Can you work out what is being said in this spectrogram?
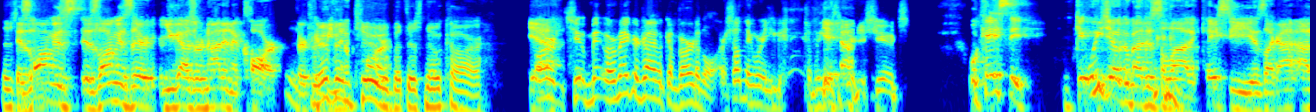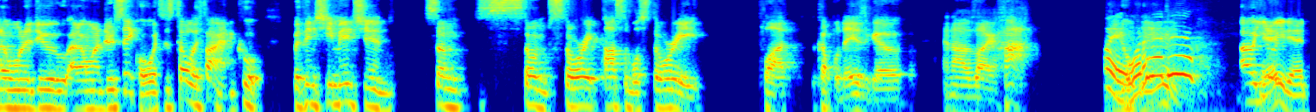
There's As long as as long as they're you guys are not in a car, there could be driven no too, car. but there's no car. Yeah. Or, to, or make her drive a convertible or something where you can be Yeah. to shoot. Well, Casey, we joke about this a lot. Casey is like, I, I don't want to do, I don't want to do a sequel, which is totally fine and cool. But then she mentioned some some story, possible story plot a couple days ago, and I was like, ha! Wait, what did I do? Oh, you Yeah, you did.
